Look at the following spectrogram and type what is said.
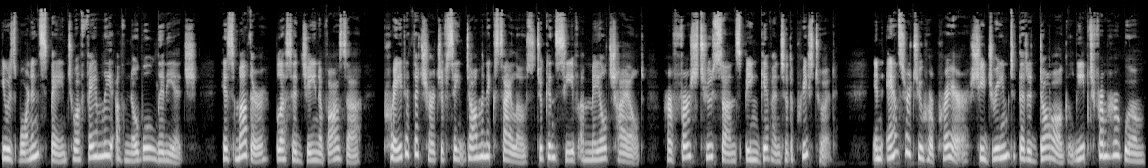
He was born in Spain to a family of noble lineage. His mother, Blessed Jane of Aza, prayed at the church of St. Dominic Silos to conceive a male child, her first two sons being given to the priesthood. In answer to her prayer, she dreamed that a dog leaped from her womb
